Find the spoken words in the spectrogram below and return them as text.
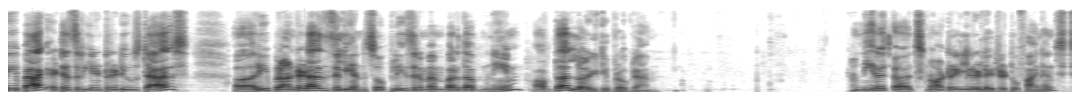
payback. It is reintroduced as uh, rebranded as Zillion. So please remember the name of the loyalty program. Neeraj, uh, it's not really related to finance,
